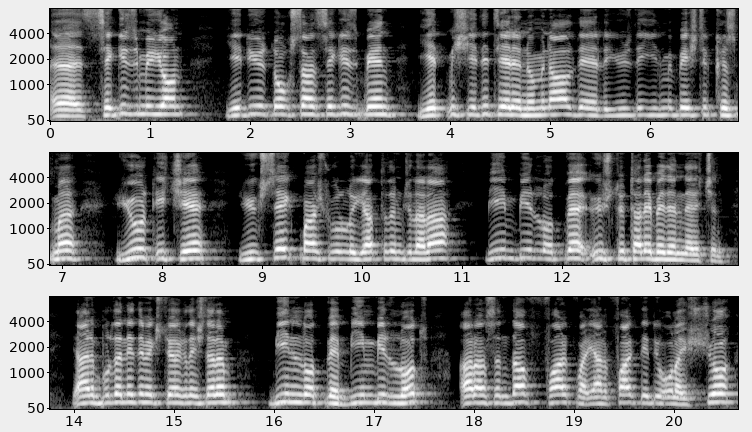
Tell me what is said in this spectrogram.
Ee, 8 milyon 798 bin 77 TL nominal değerli %25'lik kısmı yurt içi yüksek başvurulu yatırımcılara 1001 lot ve üstü talep edenler için. Yani burada ne demek istiyor arkadaşlarım? 1000 lot ve 1001 lot arasında fark var. Yani fark dediği olay şu.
